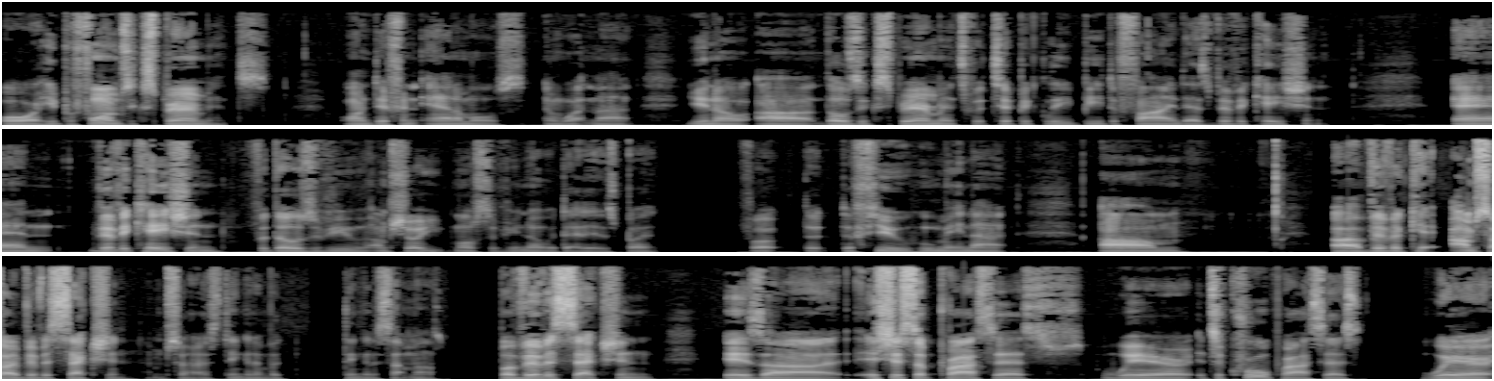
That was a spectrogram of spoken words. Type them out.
or he performs experiments on different animals and whatnot. You know, uh, those experiments would typically be defined as vivication. And vivication, for those of you, I'm sure you, most of you know what that is, but for the, the few who may not, um, uh, vivica- I'm sorry, vivisection. I'm sorry, I was thinking of a, thinking of something else. But vivisection is uh, it's just a process where it's a cruel process where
